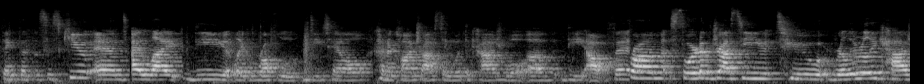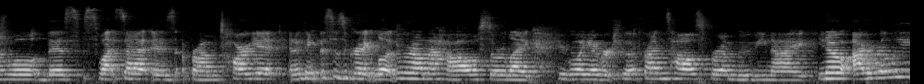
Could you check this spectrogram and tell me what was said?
think that this is cute and I like the like ruffle detail kind of contrasting with the casual of the outfit. From sort of dressy to really, really casual, this sweat set is from Target. And I think this is a great look around the house or like you're going over to a friend's house for a movie night. You know, I really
